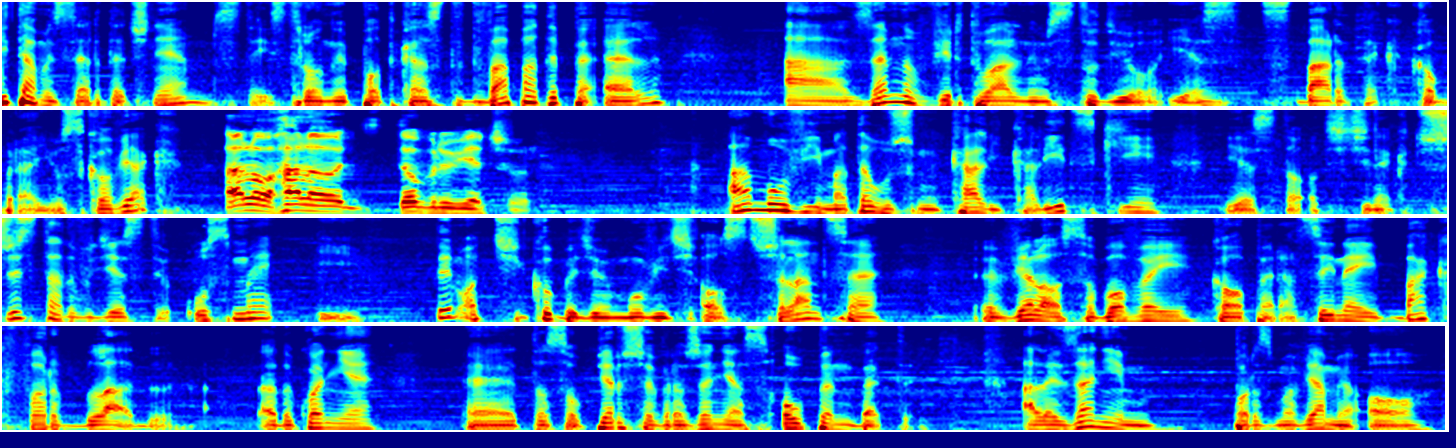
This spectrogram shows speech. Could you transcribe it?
Witamy serdecznie z tej strony podcast 2pady.pl, a ze mną w wirtualnym studiu jest Bartek Kobra Juskowiak. Halo, halo, dobry wieczór. A mówi Mateusz Mkali-Kalicki. Jest to odcinek 328 i w tym odcinku będziemy mówić o strzelance wieloosobowej, kooperacyjnej Back for Blood, a dokładnie e, to są pierwsze wrażenia z Open Bety. Ale zanim porozmawiamy o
